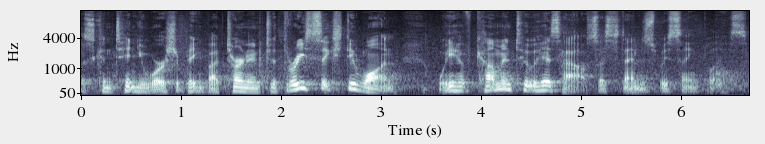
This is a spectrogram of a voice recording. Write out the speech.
Let us continue worshiping by turning to 361. We have come into his house. Let's stand as we sing, please.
